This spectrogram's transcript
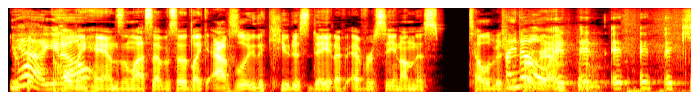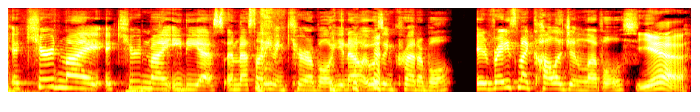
you're Yeah, you holding know? hands in the last episode. Like absolutely the cutest date I've ever seen on this television I know program. it it, it it it it cured my it cured my EDS, and that's not even curable. You know, it was incredible. It raised my collagen levels. Yeah.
